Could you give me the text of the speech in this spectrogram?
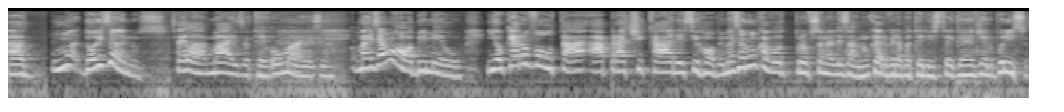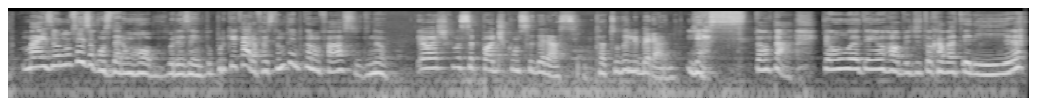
há uma, dois anos. Sei lá, mais até. Ou mais, né? Mas é um hobby meu. E eu quero voltar a praticar esse hobby. Mas eu nunca vou profissionalizar. Não quero virar baterista e ganhar dinheiro por isso. Mas eu não sei se eu considero um hobby, por exemplo. Porque, cara, faz tanto tempo que eu não faço, entendeu? Eu acho que você pode considerar sim. Tá tudo liberado. Yes! Então tá. Então eu tenho o hobby de tocar bateria.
